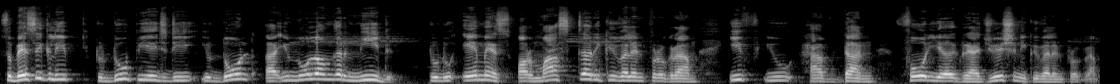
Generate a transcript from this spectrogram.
so basically to do phd you don't uh, you no longer need to do ms or master equivalent program if you have done four year graduation equivalent program.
